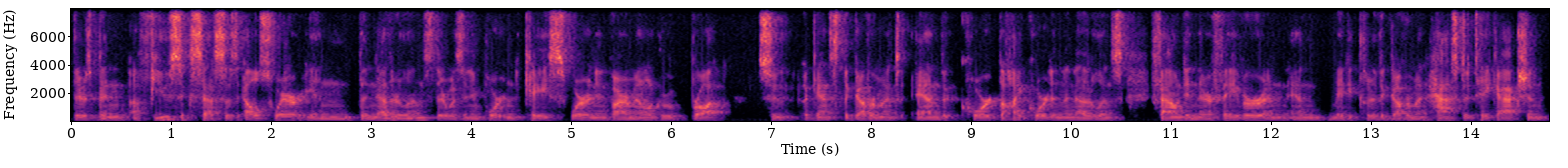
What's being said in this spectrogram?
There's been a few successes elsewhere in the Netherlands. There was an important case where an environmental group brought suit against the government and the court, the high court in the Netherlands, found in their favor and, and made it clear the government has to take action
